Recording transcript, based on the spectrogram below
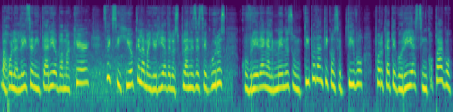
Bajo la ley sanitaria Obamacare, se exigió que la mayoría de los planes de seguros cubrieran al menos un tipo de anticonceptivo por categoría sin copago.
